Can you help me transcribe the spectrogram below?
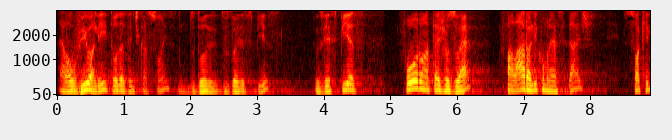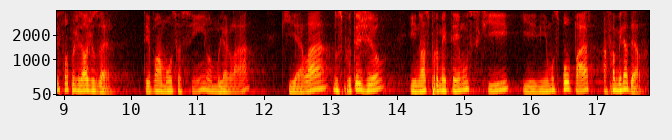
Ela ouviu ali todas as indicações dos, dos dois espias. Os espias foram até Josué, falaram ali como era a cidade, só que ele falou para Josué, teve uma moça assim, uma mulher lá, que ela nos protegeu e nós prometemos que iríamos poupar a família dela.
